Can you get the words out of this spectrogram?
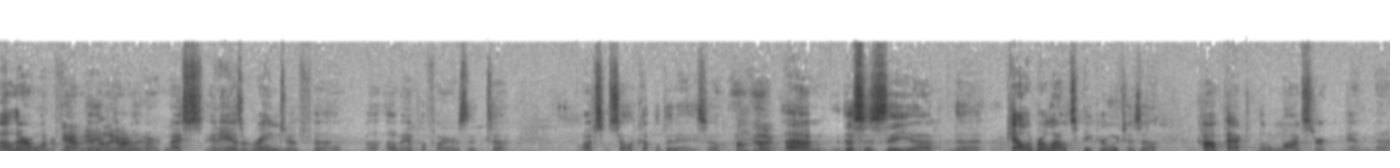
Oh, they're wonderful. Yeah, they really they are. Really are. Nice, and he has a range of, uh, of amplifiers that uh, I watched him sell a couple today. So Oh, good. um, this is the uh, the Calibre loudspeaker, which is a compact little monster and uh,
